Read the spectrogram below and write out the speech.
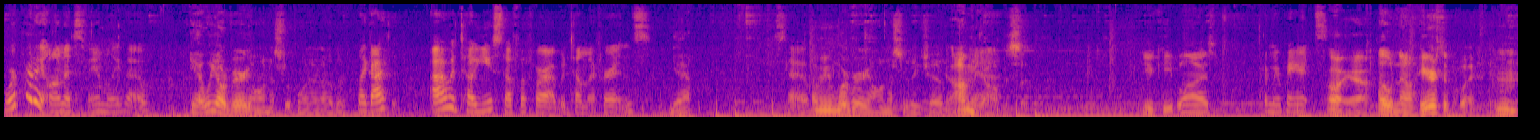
we're a pretty honest family though. Yeah, we are very honest with one another. Like I, I would tell you stuff before I would tell my friends. Yeah. So I mean, we're very honest with each other. I'm the Yeah. opposite. you keep lies. From your parents. Oh yeah. Oh, now here's a question.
